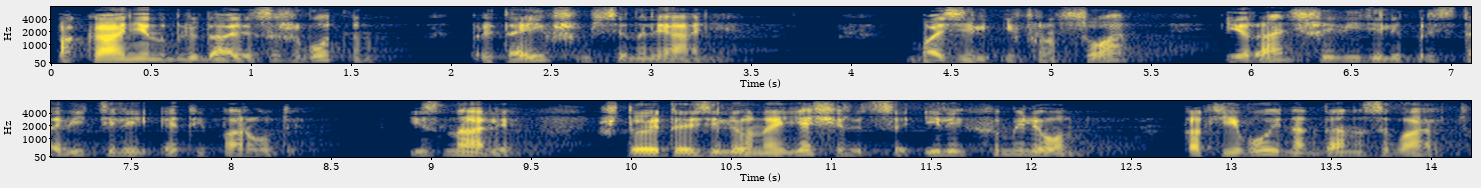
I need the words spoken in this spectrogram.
пока они наблюдали за животным, притаившимся на лиане. Базиль и Франсуа и раньше видели представителей этой породы и знали, что это зеленая ящерица или хамелеон, как его иногда называют.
